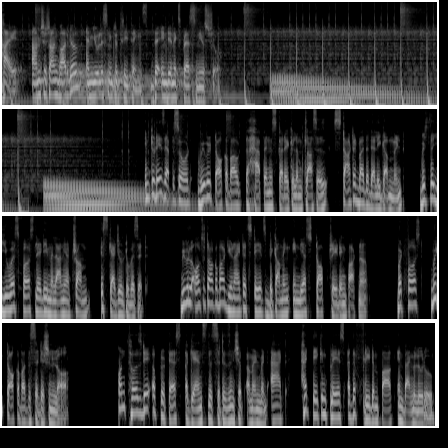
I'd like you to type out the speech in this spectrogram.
Hi, I'm Shashank Bhargav, and you're listening to Three Things, the Indian Express news show. In today's episode, we will talk about the happiness curriculum classes started by the Delhi government, which the US First Lady Melania Trump is scheduled to visit. We will also talk about United States becoming India's top trading partner. But first, we talk about the sedition law. On Thursday, a protest against the Citizenship Amendment Act had taken place at the Freedom Park in Bangalore.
